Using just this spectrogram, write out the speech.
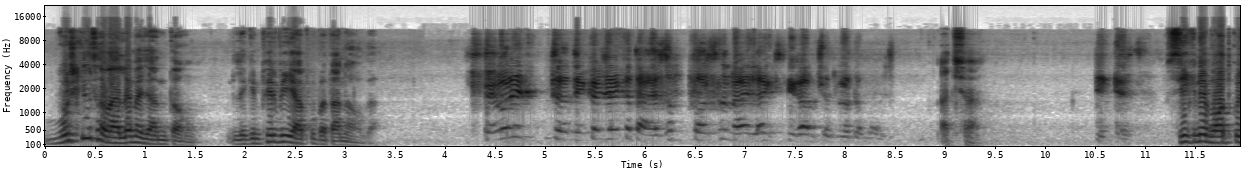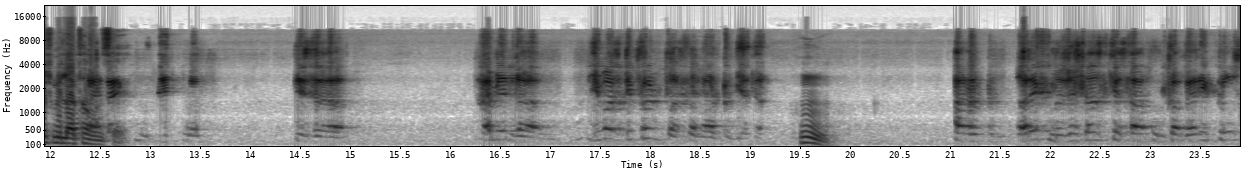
मुश्किल सवाल है मैं जानता हूँ लेकिन फिर भी आपको बताना होगा। फेवरेट देखा जाए तो as a person I like Shri Ramchandra the most अच्छा। सीखने बहुत कुछ मिला था उनसे। is uh, I mean uh, he was different person altogether हर एक म्यूजिशियंस के साथ उनका very close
